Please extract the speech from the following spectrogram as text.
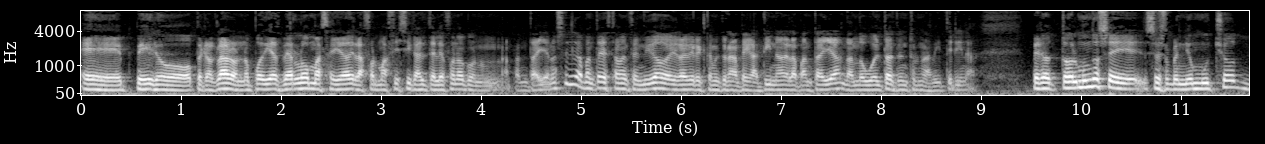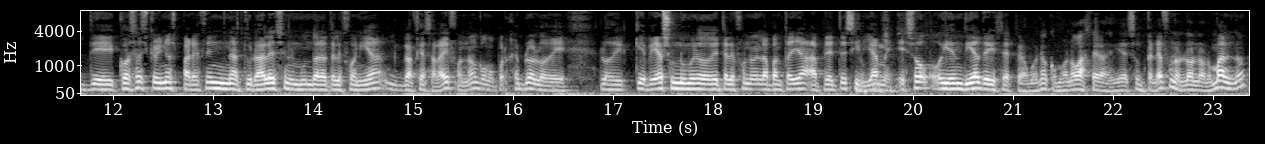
Eh, pero, pero claro, no podías verlo más allá de la forma física del teléfono con una pantalla. No sé si la pantalla estaba encendida o era directamente una pegatina de la pantalla dando vueltas dentro de una vitrina. Pero todo el mundo se, se sorprendió mucho de cosas que hoy nos parecen naturales en el mundo de la telefonía gracias al iPhone, ¿no? Como por ejemplo lo de, lo de que veas un número de teléfono en la pantalla, aprietes y llame. Eso hoy en día te dices, pero bueno, ¿cómo no va a hacer así? Es un teléfono, es lo normal, ¿no?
